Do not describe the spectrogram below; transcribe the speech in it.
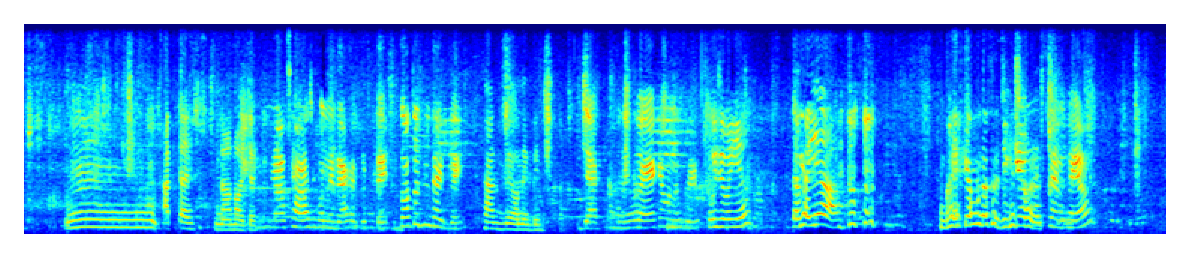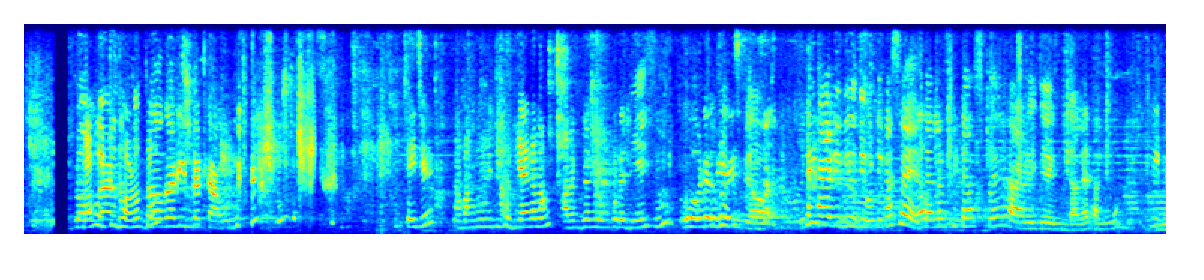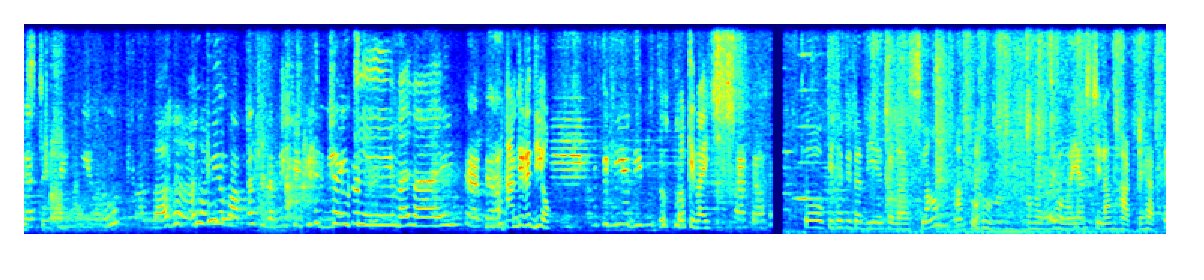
আটটায় না নয়টায়। আচ্ছা আসব না দেখা করতে। কতদিন থাকবে? থাকবে অনেকদিন। যাক মানে ভাইয়া কেমন আছে? ওই যে ভাইয়া। ভাইয়া? ভাইয়া কেমন আছে? জিজ্ঞেস আছেন ভাইয়া? বাবু একটু ধরো ব্লগার ইন দ্য টাউন এই যে আমার বান্ধবী পিঠা দিয়ে গেলাম আরেকজনের উপরে দিয়েছি। ও, ওটা দিয়ে দিছে। এটা হ্যাঁ রিভিউ দিও ঠিক আছে? তেলের পিঠা আসবে আর এই যে ডালের হালি ঠিক আছে থ্যাংক ইউ আল্লাহ আমিও ভাবতেছিলাম নিশ্চয়ই কিছু নিয়ে thank you bye bye tata. আন্টিরে দিও। একটু নিয়ে দিব তো ওকে বাই তো পিঠা টিঠা দিয়ে চলে আসলাম। আমার জামাই আসছিলাম হাঁটতে হাঁটতে।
